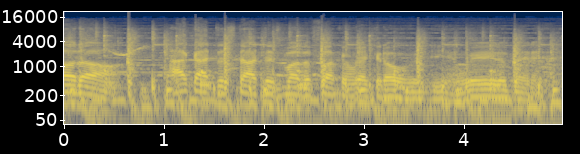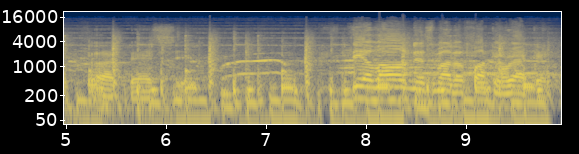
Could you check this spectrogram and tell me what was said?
Hold on. I got to start this motherfucking record over again. Wait a minute. Fuck that shit. Still on this motherfucking record.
